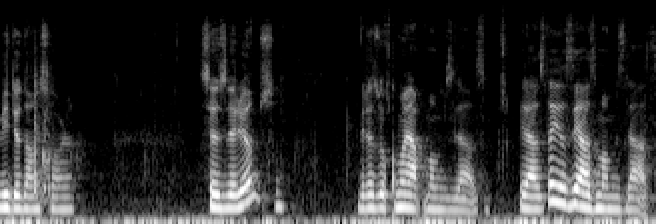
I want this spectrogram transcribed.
Videodan sonra. Söz veriyor musun? Biraz okuma yapmamız lazım. Biraz da yazı yazmamız lazım.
